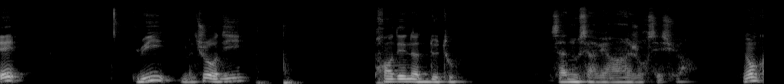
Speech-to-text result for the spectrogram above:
et lui, m'a toujours dit: «Prends des notes de tout. Ça nous servira un jour, c'est sûr». Donc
